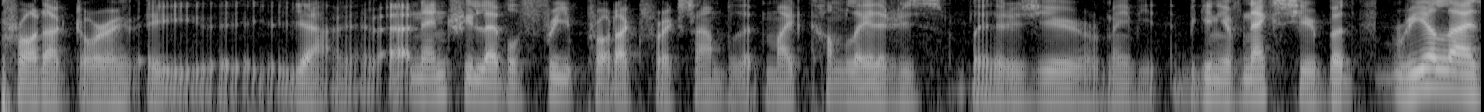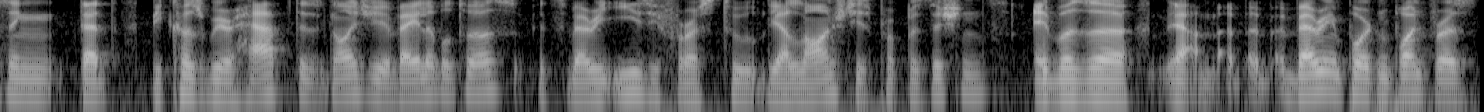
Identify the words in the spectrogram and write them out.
product or a, a yeah an entry level free product for example that might come later this later this year or maybe at the beginning of next year. But realizing that because we have the technology available to us it's very easy for us to yeah launch these propositions. It was a yeah a very important point for us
